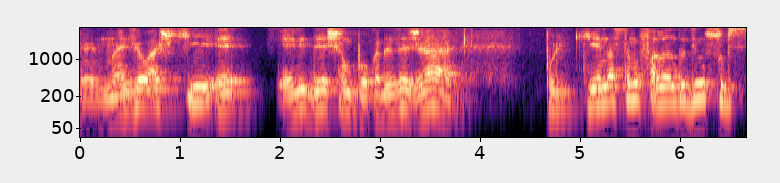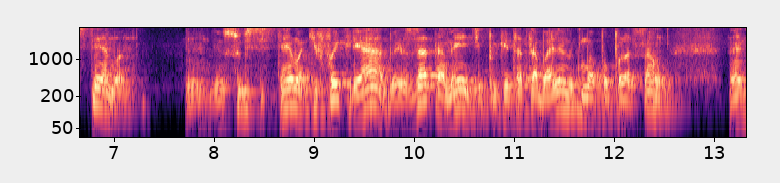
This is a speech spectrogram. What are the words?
É, mas eu acho que é, ele deixa um pouco a desejar, porque nós estamos falando de um subsistema, né? de um subsistema que foi criado exatamente porque está trabalhando com uma população né,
